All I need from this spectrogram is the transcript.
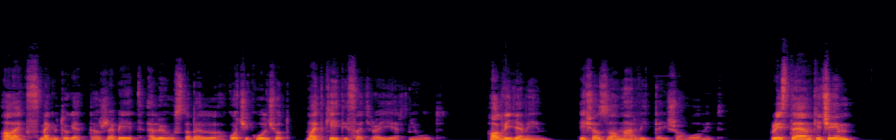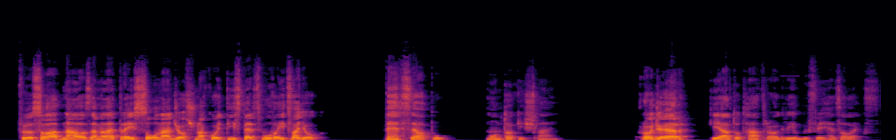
Alex megütögette a zsebét, előhúzta belőle a kocsi kulcsot, majd két ért nyúlt. Hadd vigyem én, és azzal már vitte is a holmit. Kristen, kicsim, fölszaladnál az emeletre, és szólnál Joshnak, hogy tíz perc múlva itt vagyok? Persze, apu, mondta a kislány. Roger, kiáltott hátra a grillbüféhez Alex.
